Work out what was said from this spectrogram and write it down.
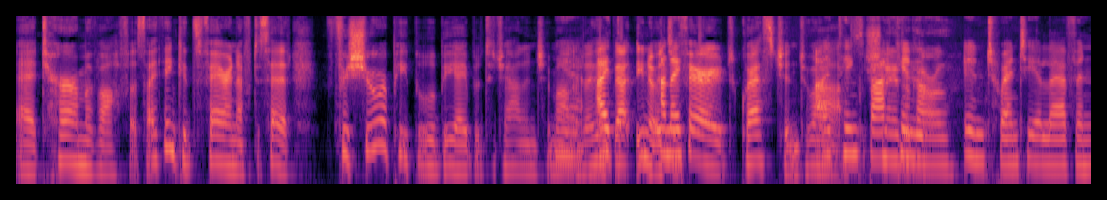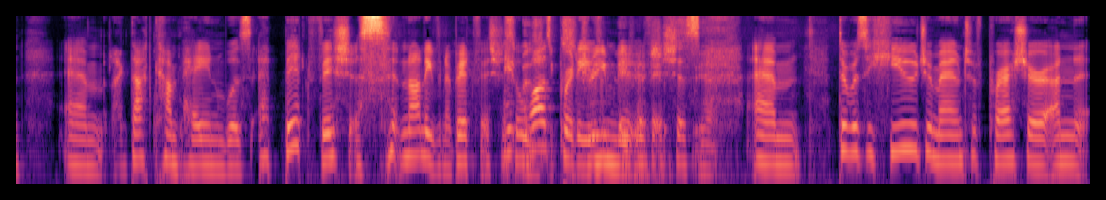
uh, term of office. I think it's fair enough to say that for sure people will be able to challenge him on it. I think I th- that you know it's a I fair question to ask. I think back in, in 2011, um, like that campaign was a bit vicious. Not even a bit vicious. It, it was, was pretty vicious. vicious. Yeah. Um, there was a huge amount of pressure, and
